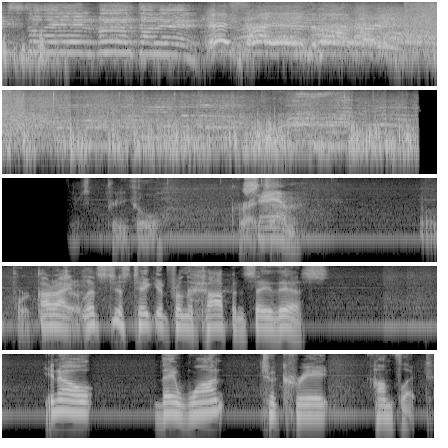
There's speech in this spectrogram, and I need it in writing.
Israel mördare! Israel mördare! Pretty cool. Correct. Sam. Oh, poor All right, let's just take it from the top and say this. You know, they want to create conflict.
